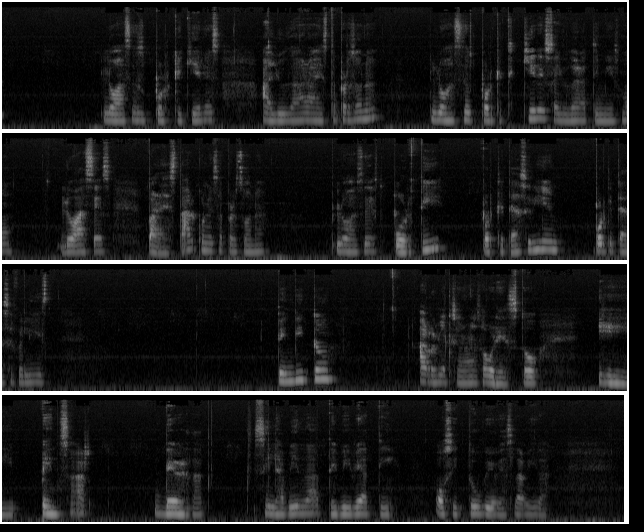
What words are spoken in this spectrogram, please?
lo haces porque quieres ayudar a esta persona, lo haces porque te quieres ayudar a ti mismo, lo haces para estar con esa persona, lo haces por ti, porque te hace bien, porque te hace feliz. Te invito a reflexionar sobre esto y pensar de verdad si la vida te vive a ti o si tú vives la vida.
